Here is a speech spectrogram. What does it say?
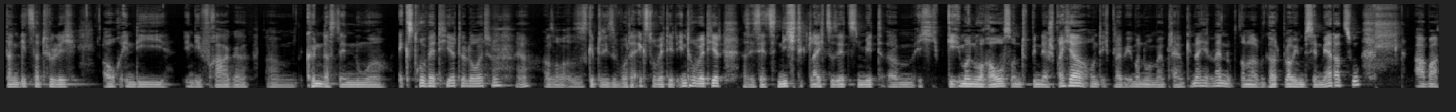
dann geht's natürlich auch in die, in die Frage, ähm, können das denn nur extrovertierte Leute? Ja, also, also es gibt ja diese Worte extrovertiert, introvertiert. Das ist jetzt nicht gleichzusetzen mit, ähm, ich gehe immer nur raus und bin der Sprecher und ich bleibe immer nur in meinem kleinen Kinderchen, sondern gehört, glaube ich, ein bisschen mehr dazu. Aber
